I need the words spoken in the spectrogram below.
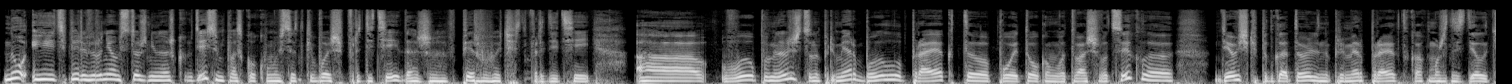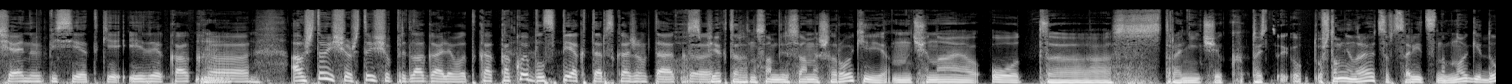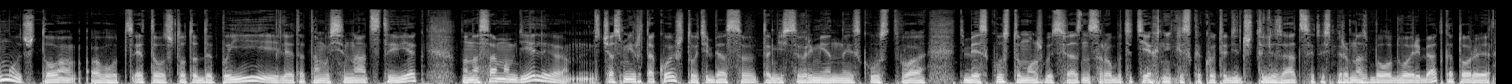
Ну и теперь вернемся тоже немножко к детям, поскольку мы все-таки больше про детей, даже в первую очередь про детей. А вы упомянули, что, например, был проект э, по итогам вот вашего цикла. Девочки подготовили, например, проект, как можно сделать чайные беседки, или как... Mm. А что еще, что еще предлагали? Вот как, какой был спектр, скажем так? Спектр, на самом деле, самый широкий, начиная от э, страничек... То есть, что мне нравится в Царицыно, многие думают, что вот это вот что-то ДПИ, или это там 18 век, но на самом деле сейчас мир такой, что у тебя там есть современное искусство, у тебя искусство может быть связано с робототехникой, с какой-то диджитализацией. То есть, например, у нас было двое ребят, которые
